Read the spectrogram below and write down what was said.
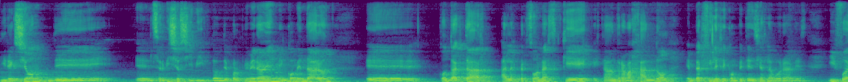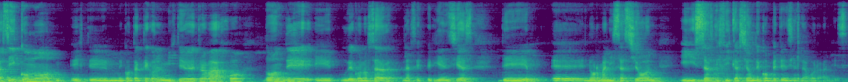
dirección del servicio civil, donde por primera vez me encomendaron contactar a las personas que estaban trabajando en perfiles de competencias laborales. Y fue así como este, me contacté con el Ministerio de Trabajo, donde eh, pude conocer las experiencias de eh, normalización y certificación de competencias laborales.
